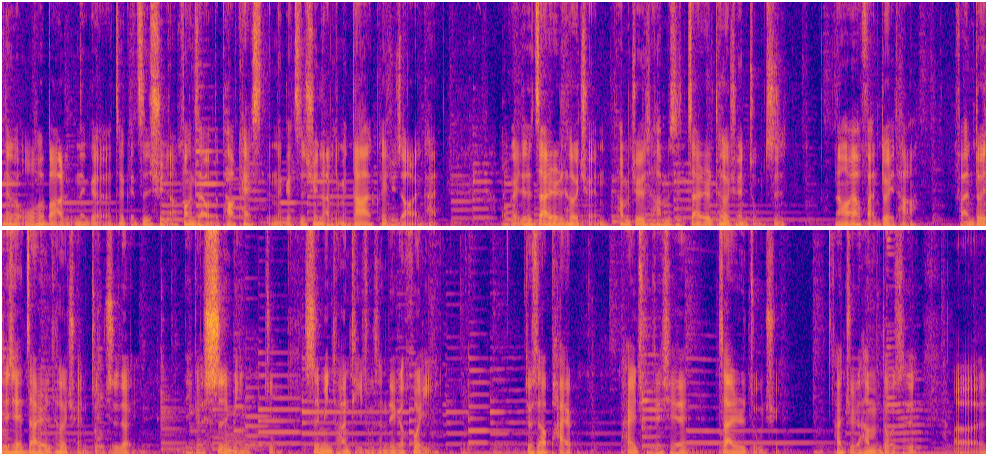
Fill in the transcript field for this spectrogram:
那个我会把那个这个资讯啊放在我的 podcast 的那个资讯栏里面，大家可以去找来看。OK，就是在日特权，他们觉得他们是在日特权组织，然后要反对他。反对这些在日特权组织的一个市民组市民团体组成的一个会议，就是要排排除这些在日族群。他觉得他们都是呃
